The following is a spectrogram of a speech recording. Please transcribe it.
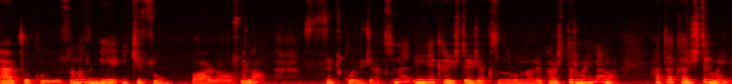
Eğer çok koyuyorsanız bir iki su bardağı falan süt koyacaksınız. İyice karıştıracaksınız bunları. Karıştırmayın ama hatta karıştırmayın.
